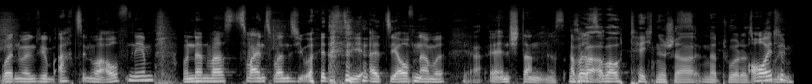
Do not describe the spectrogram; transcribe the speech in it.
wollten wir irgendwie um 18 Uhr aufnehmen und dann war es 22 Uhr, als die, als die Aufnahme Ja. äh, entstanden ist. Das war so- aber auch technischer Natur das heute, Problem.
